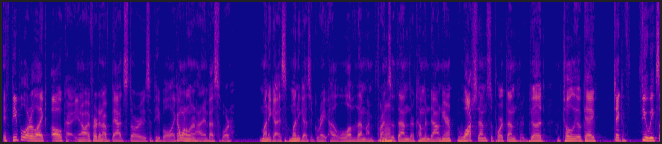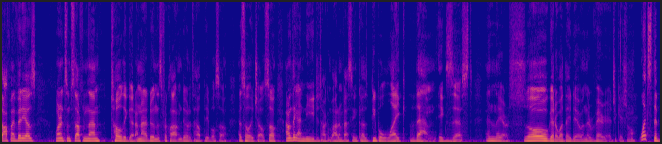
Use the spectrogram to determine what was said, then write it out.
If people are like, oh, okay, you know, I've heard enough bad stories of people like, I want to learn how to invest more. Money guys, money guys are great. I love them. I'm friends uh-huh. with them. They're coming down here. Watch them, support them. They're good. I'm totally okay. Take a few weeks off my videos, learn some stuff from them. Totally good. I'm not doing this for clout. I'm doing it to help people. So that's totally chill. So I don't think I need to talk about investing because people like them exist and they are so good at what they do and they're very educational. What's the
